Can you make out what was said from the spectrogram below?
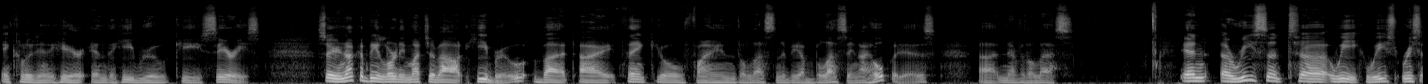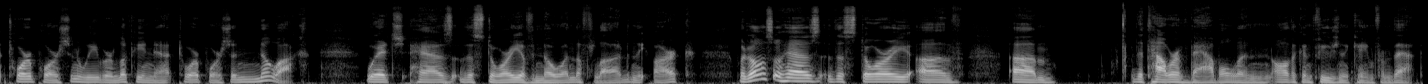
including it here in the Hebrew Key series. So you're not going to be learning much about Hebrew, but I think you'll find the lesson to be a blessing. I hope it is, uh, nevertheless. In a recent uh, week, we, recent Torah portion, we were looking at Torah portion Noach, which has the story of Noah and the flood and the ark but it also has the story of um, the Tower of Babel and all the confusion that came from that.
